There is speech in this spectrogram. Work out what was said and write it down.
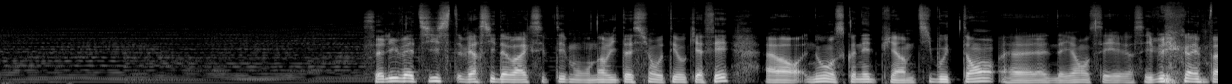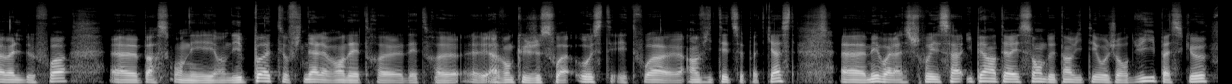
Salut Baptiste, merci d'avoir accepté mon invitation au Théo Café. Alors nous, on se connaît depuis un petit bout de temps. Euh, D'ailleurs, on s'est vu quand même pas mal de fois euh, parce qu'on est on est potes au final avant d'être euh, avant que je sois host et toi invité de ce podcast. mais voilà, je trouvais ça hyper intéressant de t'inviter aujourd'hui parce que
